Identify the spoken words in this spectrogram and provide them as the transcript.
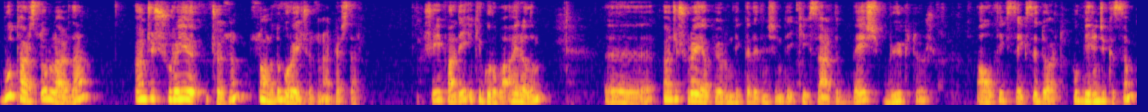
Bu tarz sorularda önce şurayı çözün sonra da burayı çözün arkadaşlar. Şu ifadeyi iki gruba ayıralım. Ee, önce şuraya yapıyorum. Dikkat edin şimdi. 2x artı 5 büyüktür. 6x eksi 4. Bu birinci kısım.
